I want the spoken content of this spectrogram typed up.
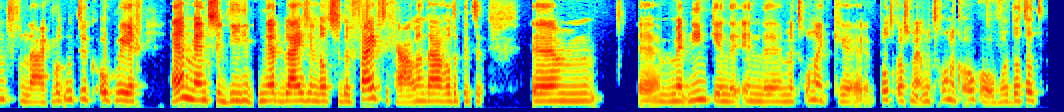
100% vandaag. Wat natuurlijk ook weer hè, mensen die net blij zijn dat ze de 50 halen. Daar had ik het um, uh, met Nienke in de, in de Metronic, uh, podcast met Metronic ook over. Dat het,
